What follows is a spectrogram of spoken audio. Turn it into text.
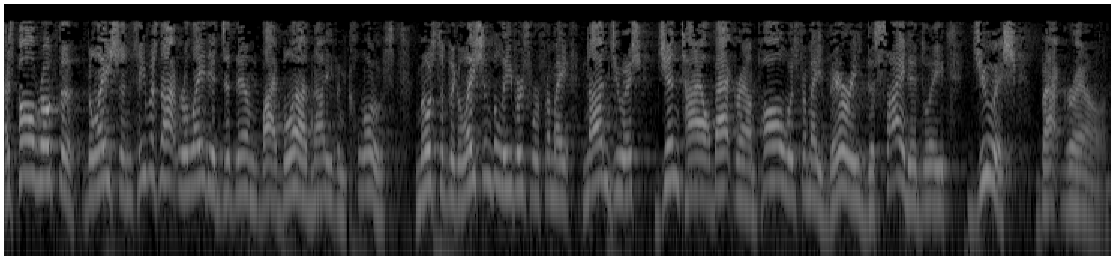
As Paul wrote the Galatians, he was not related to them by blood, not even close. Most of the Galatian believers were from a non Jewish, Gentile background. Paul was from a very decidedly Jewish background.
